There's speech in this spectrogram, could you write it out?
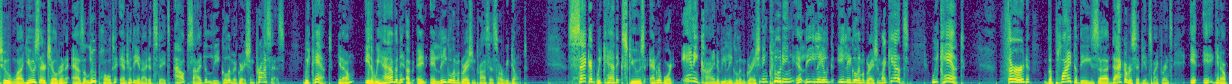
to uh, use their children as a loophole to enter the United States outside the legal immigration process. We can't, you know. Either we have an, a, a legal immigration process or we don't. Second, we can't excuse and reward any kind of illegal immigration, including illegal, immigration by kids. We can't. Third, the plight of these uh, DACA recipients, my friends, it, it, you know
